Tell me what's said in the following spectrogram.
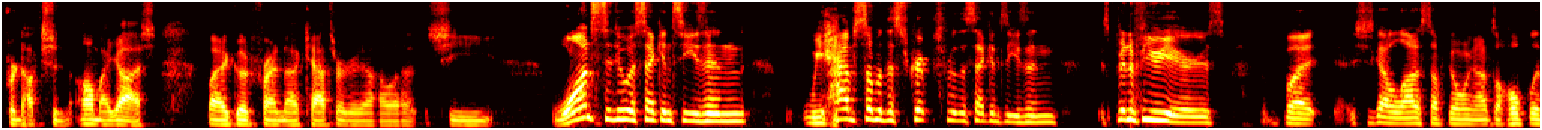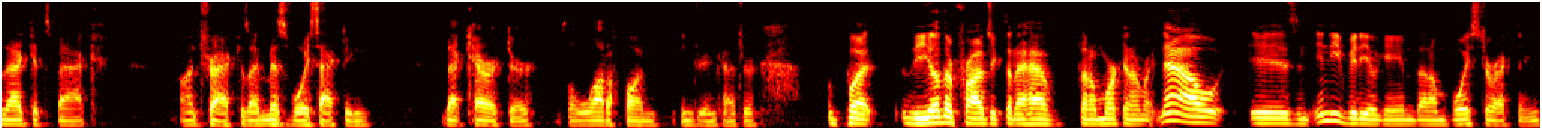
production. Oh my gosh, by a good friend, uh, Catherine Ranella. She wants to do a second season. We have some of the scripts for the second season. It's been a few years, but she's got a lot of stuff going on. So hopefully that gets back on track because I miss voice acting that character. It's a lot of fun in Dreamcatcher. But the other project that I have that I'm working on right now is an indie video game that I'm voice directing.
